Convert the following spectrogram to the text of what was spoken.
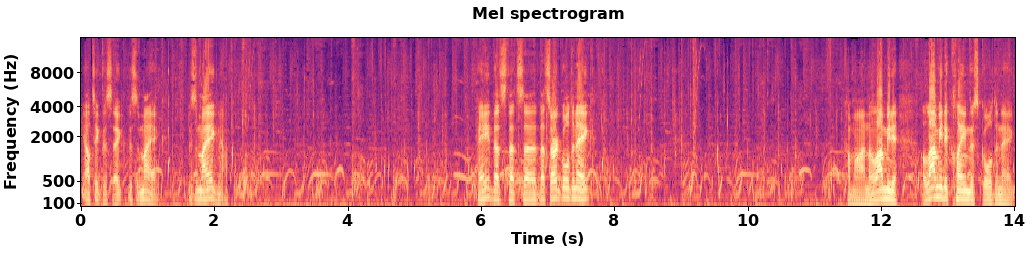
Yeah, I'll take this egg. This is my egg. This is my egg now. Hey, that's that's uh that's our golden egg. Come on, allow me to allow me to claim this golden egg.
